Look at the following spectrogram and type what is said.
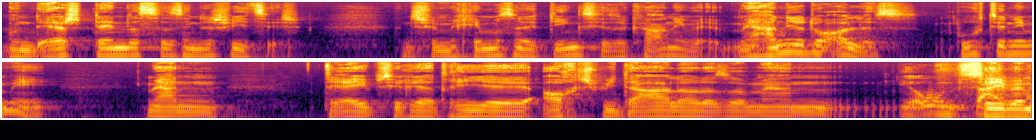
Und erst dann, dass das in der Schweiz ist. Das ist für mich immer so ein Ding, so kann ich. Wir haben ja da alles. Braucht ja nicht mehr. Wir haben drei Psychiatrien, acht Spitäler oder so. Wir haben Ja, und sieben selbst-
